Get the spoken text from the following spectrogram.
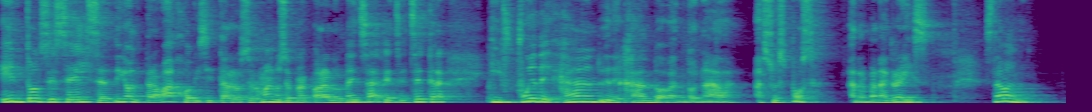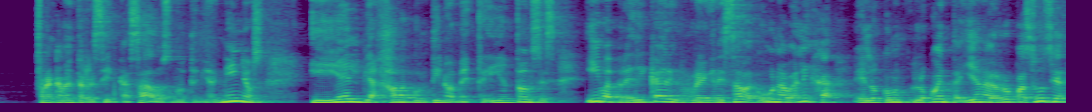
entonces él se dio al trabajo a visitar a los hermanos, a preparar los mensajes, etc. Y fue dejando y dejando abandonada a su esposa, a la hermana Grace. Estaban francamente recién casados, no tenían niños. Y él viajaba continuamente y entonces iba a predicar y regresaba con una valija, él lo, lo cuenta, llena de ropa sucia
